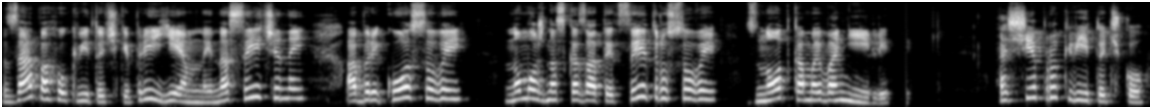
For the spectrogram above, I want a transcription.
Запах у квіточки приємний, насичений, абрикосовий, ну, можна сказати, цитрусовий, з нотками ванілі. А ще про квіточку.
